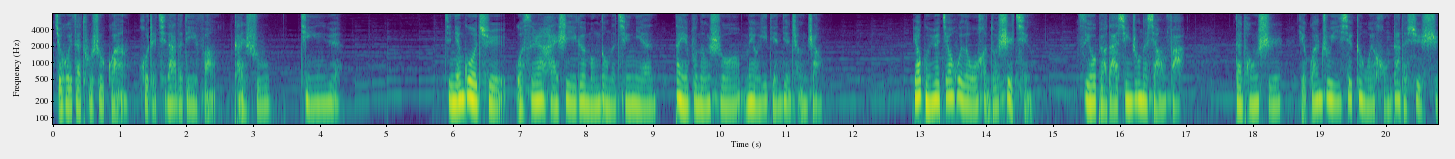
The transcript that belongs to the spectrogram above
就会在图书馆或者其他的地方看书、听音乐。几年过去，我虽然还是一个懵懂的青年，但也不能说没有一点点成长。摇滚乐教会了我很多事情。自由表达心中的想法，但同时也关注一些更为宏大的叙事。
